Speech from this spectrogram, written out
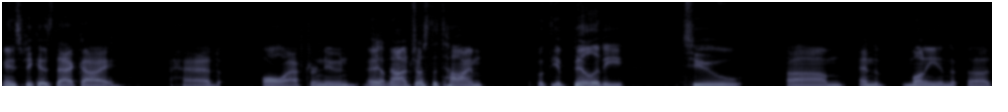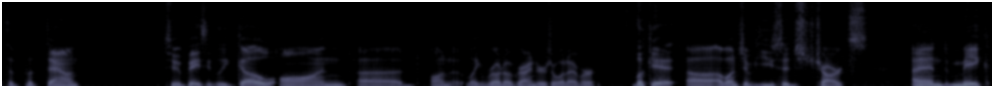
and it's because that guy had all afternoon, and not just the time, but the ability to um and the money in the, uh, to put down to basically go on uh on like roto grinders or whatever look at uh, a bunch of usage charts and make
